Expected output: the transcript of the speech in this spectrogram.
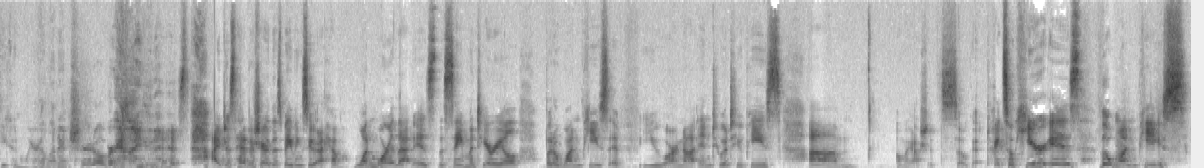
you can wear a linen shirt over like this. I just had to share this bathing suit. I have one more that is the same material, but a one piece if you are not into a two piece. Um, oh my gosh, it's so good. All right, so here is the one piece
